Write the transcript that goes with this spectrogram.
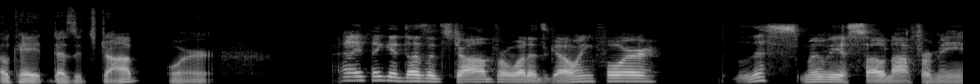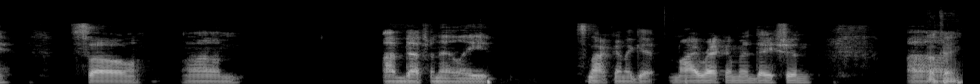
okay, it does its job, or I think it does its job for what it's going for. This movie is so not for me. So, um, I'm definitely, it's not going to get my recommendation. Um, okay.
